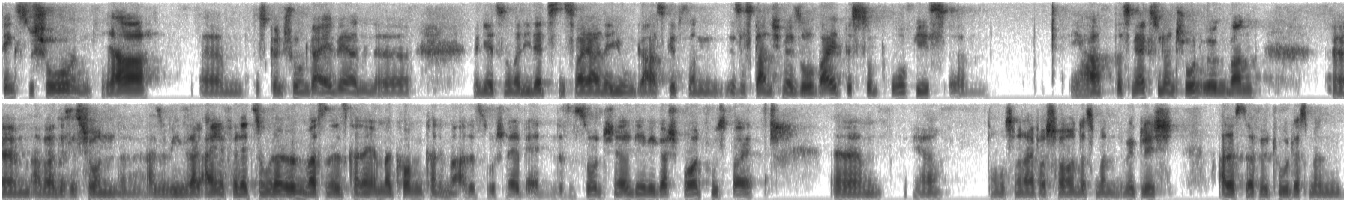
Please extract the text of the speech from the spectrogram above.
denkst du schon, ja, ähm, das könnte schon geil werden. Äh, wenn du jetzt nochmal die letzten zwei Jahre in der Jugend Gas gibst, dann ist es gar nicht mehr so weit bis zum Profis. Ähm, ja, das merkst du dann schon irgendwann. Ähm, aber das ist schon, äh, also wie gesagt, eine Verletzung oder irgendwas, ne, das kann ja immer kommen, kann immer alles so schnell beenden. Das ist so ein schnelllebiger Sportfußball. Ähm, ja, da muss man einfach schauen, dass man wirklich alles dafür tut, dass man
